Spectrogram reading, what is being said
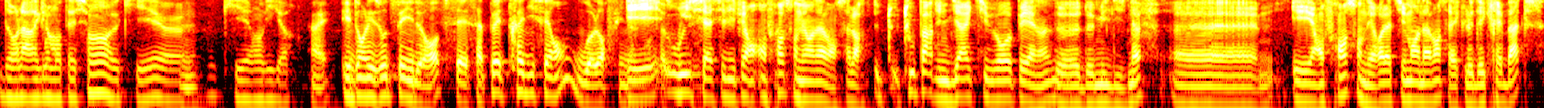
dans la réglementation euh, qui, est, euh, mm. qui est en vigueur. Et dans les autres pays d'Europe, ça peut être très différent ou alors finalement Oui, c'est assez différent. En France, on est en avance. Alors tout part d'une directive européenne hein, de 2019. et en France, on est relativement en avance avec le décret BAX.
